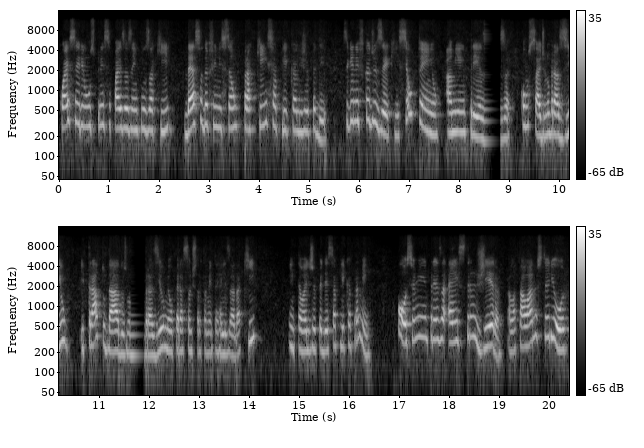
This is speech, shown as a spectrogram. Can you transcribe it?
quais seriam os principais exemplos aqui dessa definição para quem se aplica a LGPD. Significa dizer que se eu tenho a minha empresa com sede no Brasil e trato dados no Brasil, minha operação de tratamento é realizada aqui, então a LGPD se aplica para mim. Ou se a minha empresa é estrangeira, ela está lá no exterior,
